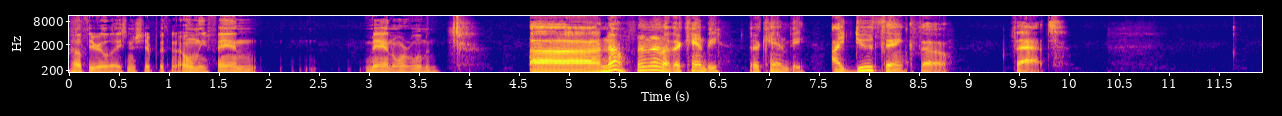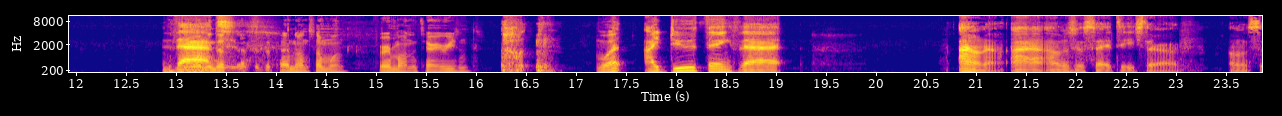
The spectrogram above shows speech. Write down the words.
healthy relationship with an OnlyFan man or woman. Uh, no, no, no, no. There can be. There can be. I do think, though, that If that doesn't have to depend on someone for monetary reasons. what I do think that I don't know. I I was gonna say to each their own. I was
